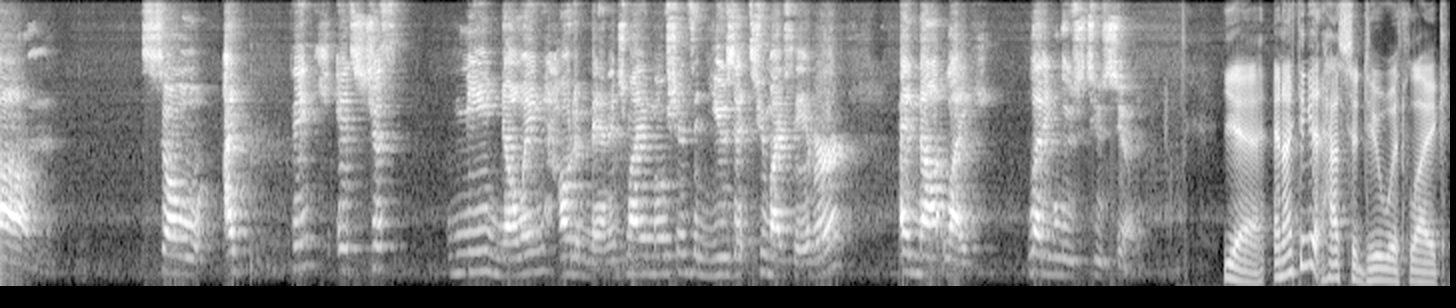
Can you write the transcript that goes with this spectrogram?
Um, So I think it's just me knowing how to manage my emotions and use it to my favor and not like letting loose too soon. Yeah, and I think it has to do with like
